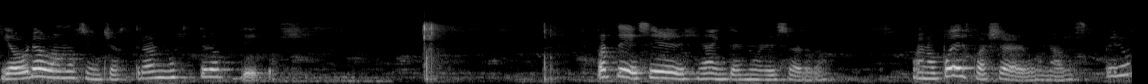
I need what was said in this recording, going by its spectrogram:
Y ahora vamos a enchastrar nuestros dedos. Aparte de ser slime que no le salga. Bueno, puede fallar alguna vez, pero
